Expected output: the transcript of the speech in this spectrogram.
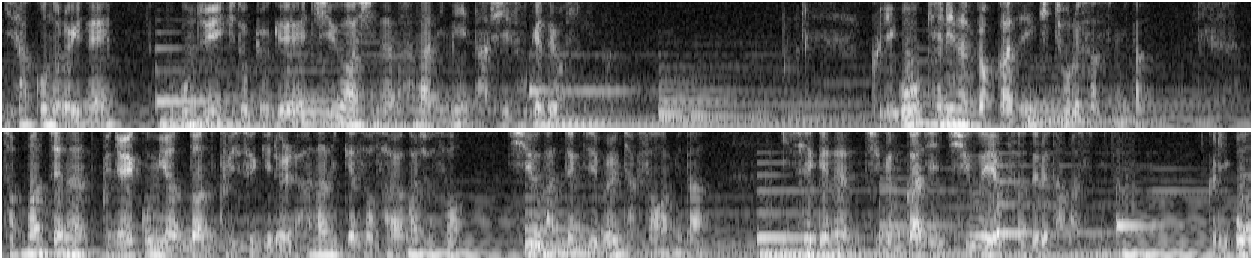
이 사건으로 인해 복음주의 기독교계에 치유하시는 하나님이 다시 소개되었습니다. 그리고 캐리는 몇 가지 기초를 쌓습니다. 첫 번째는 그녀의 꿈이었던 글쓰기를 하나님께서 사용하셔서 치유 간증집을 작성합니다. 이 책에는 지금까지 치유의 역사들을 담았습니다. 그리고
